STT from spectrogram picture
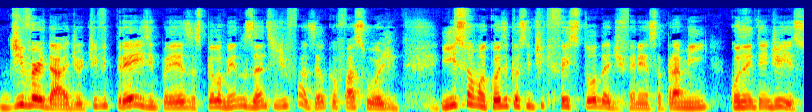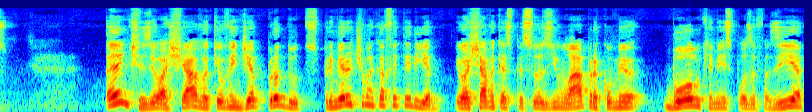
De verdade, eu tive três empresas, pelo menos antes de fazer o que eu faço hoje. E isso é uma coisa que eu senti que fez toda a diferença para mim quando eu entendi isso. Antes eu achava que eu vendia produtos. Primeiro eu tinha uma cafeteria. Eu achava que as pessoas iam lá para comer bolo que a minha esposa fazia,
